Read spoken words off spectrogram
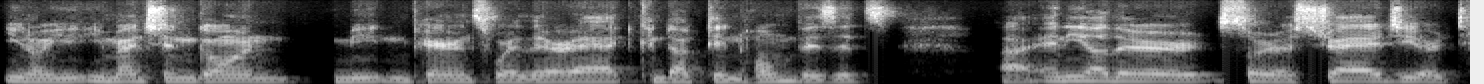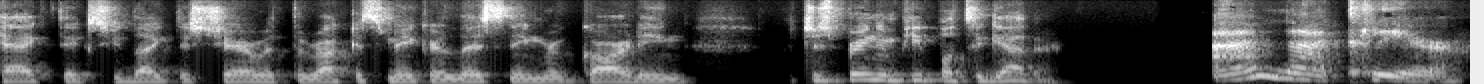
you know, you, you, mentioned going meeting parents where they're at, conducting home visits. Uh, any other sort of strategy or tactics you'd like to share with the ruckus maker listening regarding just bringing people together? I'm not clear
